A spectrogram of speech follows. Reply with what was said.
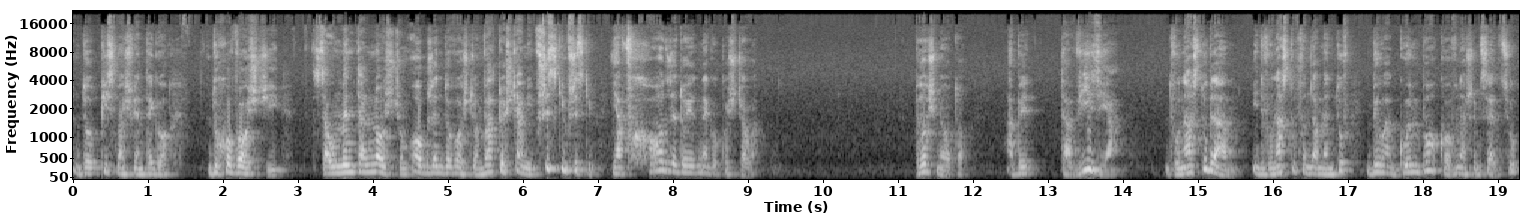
do Pisma Świętego, duchowości, z całą mentalnością, obrzędowością, wartościami, wszystkim, wszystkim. Ja wchodzę do jednego Kościoła. Prośmy o to, aby ta wizja dwunastu bram i dwunastu fundamentów była głęboko w naszym sercu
